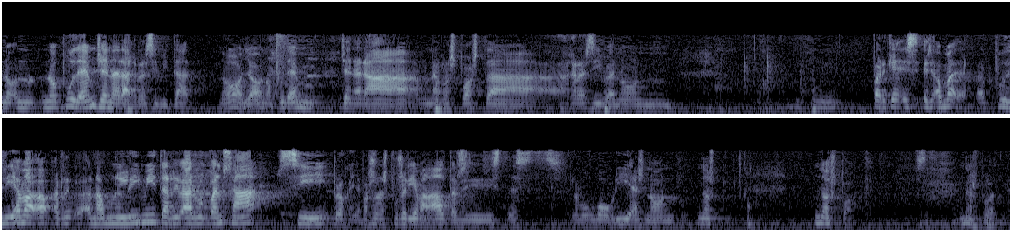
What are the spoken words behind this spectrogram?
No, no podem generar agressivitat, no? Allò, no podem generar una resposta agressiva. No? Perquè és, és, home, podríem en algun límit arribar-lo a pensar sí, però aquella persona es posaria malaltes i es, ho veuries no, no, es, no es pot no es pot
